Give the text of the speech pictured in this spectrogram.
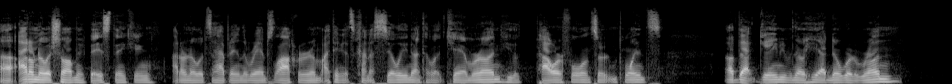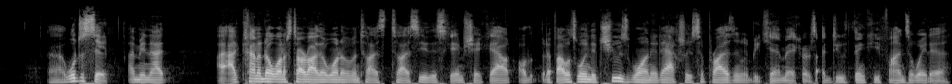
Uh, I don't know what Sean McVay's thinking. I don't know what's happening in the Rams locker room. I think it's kind of silly not to let Cam run. He looked powerful in certain points of that game, even though he had nowhere to run. Uh, we'll just see. I mean, I I, kind of don't want to start either one of them until I, until I see this game shake out. But if I was going to choose one, it actually surprisingly would be Cam Akers. I do think he finds a way to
